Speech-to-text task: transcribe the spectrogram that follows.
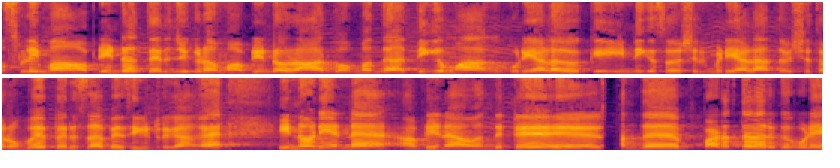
முஸ்லீமா அப்படின்ற தெரிஞ்சுக்கணும் அப்படின்ற ஒரு ஆர்வம் வந்து அதிகமாக ஆகக்கூடிய அளவுக்கு இன்னைக்கு சோஷியல் மீடியாவில் அந்த விஷயத்தை ரொம்பவே பெருசாக பேசிக்கிட்டு இருக்காங்க. இன்னொன்று என்ன அப்படின்னா வந்துட்டு அந்த படத்தில் இருக்கக்கூடிய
